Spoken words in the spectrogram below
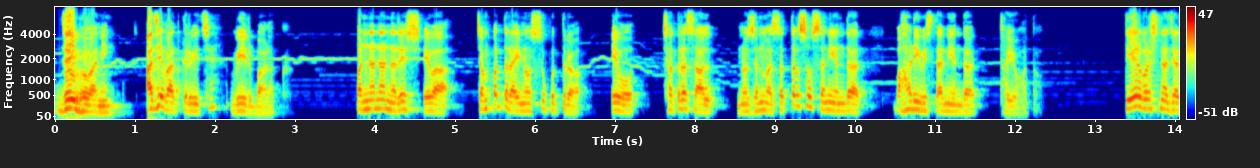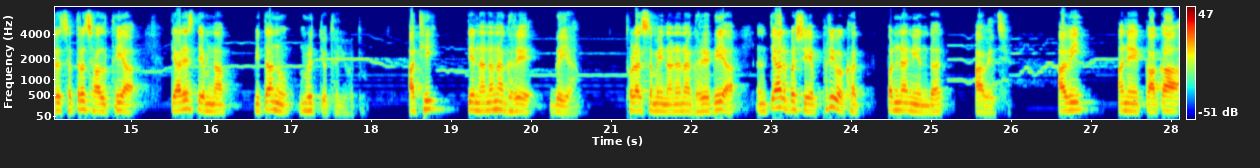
જય ભવાની. આજે વાત કરવી છે વીર બાળક. પન્નાના નરેશ એવા ચંપતરાયનો સુપુત્ર, એવો છત્રસાલનો જન્મ સત્તરસો સની અંદર પહાડી વિસ્તારની અંદર થયો હતો. તેર વર્ષના જ્યારે છત્રસાલ થયા, ત્યારે જ તેમના પિતાનું મૃત્યુ થયું હતું. આથી તે નાનાના ઘરે ગયા. થોડા સમય નાનાના ઘરે ગયા અને ત્યાર પછી એ ફરી વખત પન્નાની અંદર આવે છે. આવી અને કાકા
